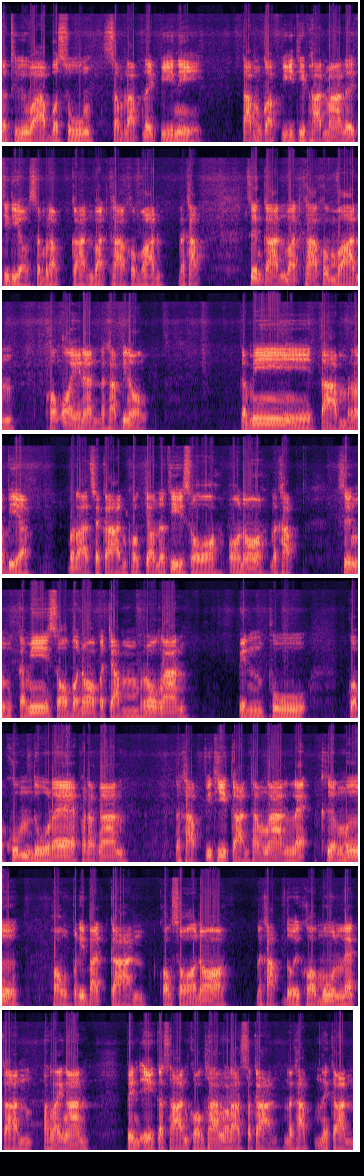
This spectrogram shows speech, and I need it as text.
ก็ถือว่าบ่สูงสำหรับในปีนี้ต่ำกว่าปีที่ผ่านมาเลยทีเดียวสำหรับการวัดค่าความหวานนะครับ ซึ่งการวัดค่าความหวานของอ้อยนั่นนะครับ พี่น้องก็มีตามระเบียบราชการของเจ้าหน้าที่สอนอนะครับ ซึ่งก็มีสอบนประจำโรงงาน เป็นผู้ควบคุมดูแลพนักงานนะครับ วิธีการทำงานและเครื่องมือห้องปฏิบัติการของสอนอ นะครับ โดยข้อมูลและการรายงานเป็นเอกสารของทางราชการนะครับ ในการ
